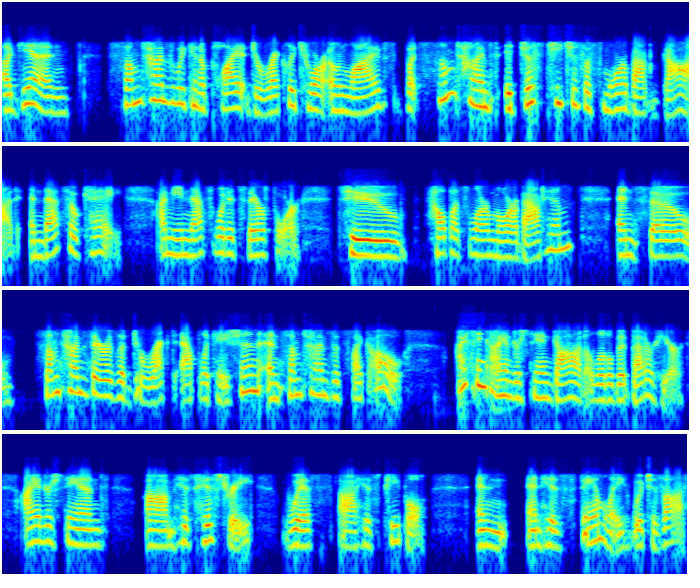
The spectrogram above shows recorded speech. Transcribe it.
again, sometimes we can apply it directly to our own lives, but sometimes it just teaches us more about God, and that's okay. I mean, that's what it's there for to help us learn more about Him. And so sometimes there is a direct application, and sometimes it's like, oh, I think I understand God a little bit better here. I understand um, His history with uh, His people and and His family, which is us.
